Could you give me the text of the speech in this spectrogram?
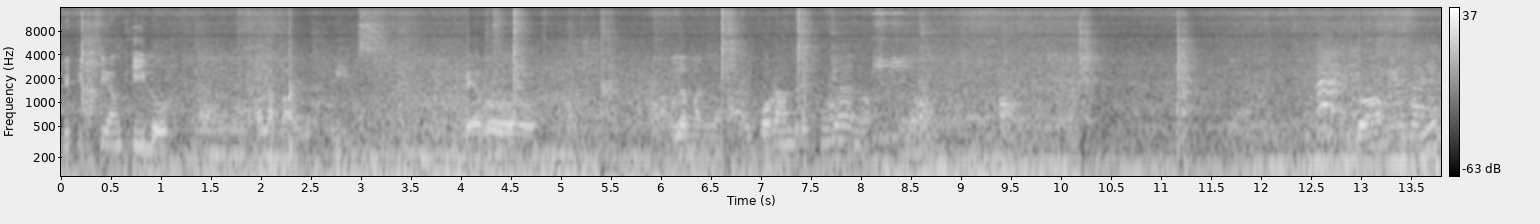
$350 ang kilo ng kalabaw ribs. Pero ang laman niya ay 400 kuya, no? Ang laman. Yan. Dami naman yan.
